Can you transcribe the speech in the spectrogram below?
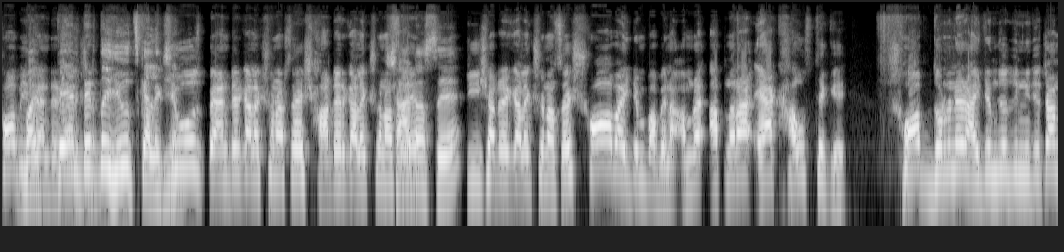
সবই প্যান্টের প্যান্টের তো হিউজ কালেকশন হিউজ প্যান্টের কালেকশন আছে শার্টের কালেকশন আছে শার্ট আছে। টি শার্টের কালেকশন আছে সব আইটেম পাবেন। আমরা আপনারা এক হাউস থেকে সব ধরনের আইটেম যদি নিতে চান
